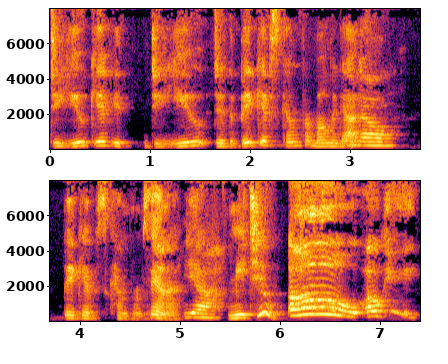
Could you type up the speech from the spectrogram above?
do you give you do you do the big gifts come from mom and dad? No. Big gifts come from Santa. Yeah. Me too. Oh, okay.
